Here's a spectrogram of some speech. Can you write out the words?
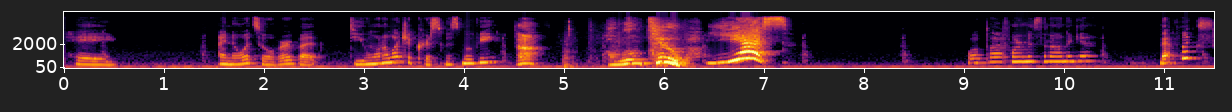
Hey, I know it's over, but do you want to watch a Christmas movie? Home Alone 2! Yes! What platform is it on again? Netflix?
